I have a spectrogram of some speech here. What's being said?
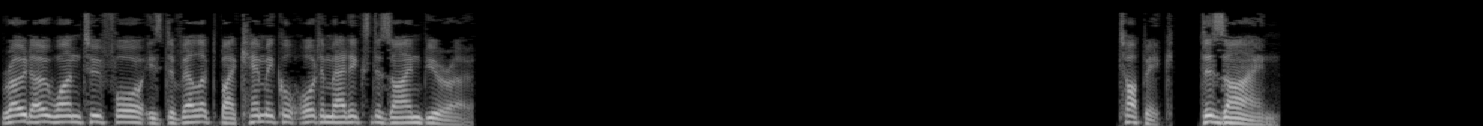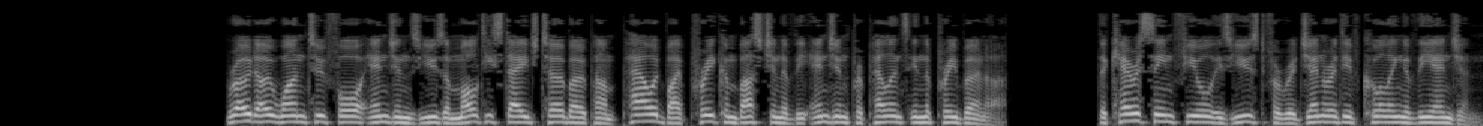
RD 0124 is developed by Chemical Automatics Design Bureau. Topic: Design. RD 0124 engines use a multi-stage turbopump powered by pre-combustion of the engine propellants in the preburner. The kerosene fuel is used for regenerative cooling of the engine.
